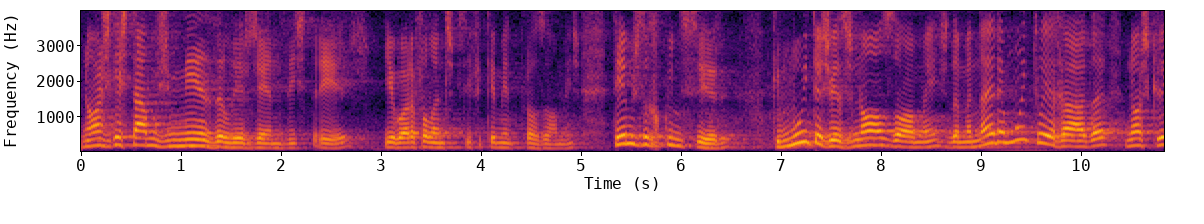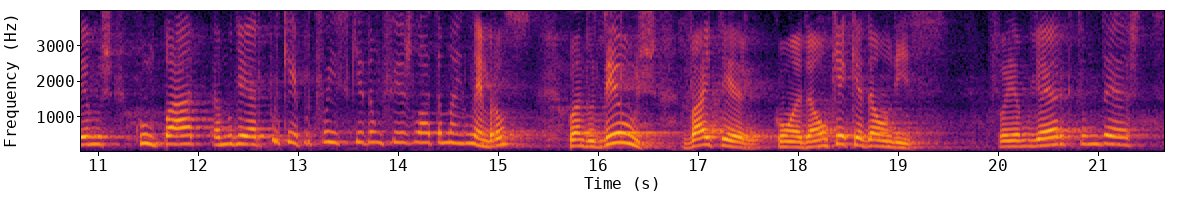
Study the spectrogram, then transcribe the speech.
Nós gastámos meses a ler Gênesis 3, e agora falando especificamente para os homens, temos de reconhecer que muitas vezes nós, homens, da maneira muito errada, nós queremos culpar a mulher. Porquê? Porque foi isso que Adão fez lá também. Lembram-se? Quando Deus vai ter com Adão, o que é que Adão disse? Foi a mulher que tu me deste.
